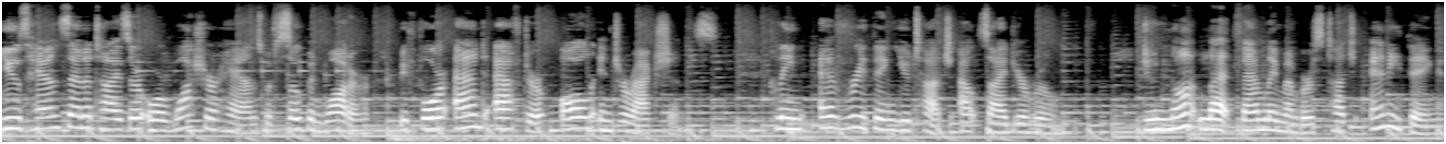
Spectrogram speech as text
Use hand sanitizer or wash your hands with soap and water before and after all interactions. Clean everything you touch outside your room. Do not let family members touch anything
